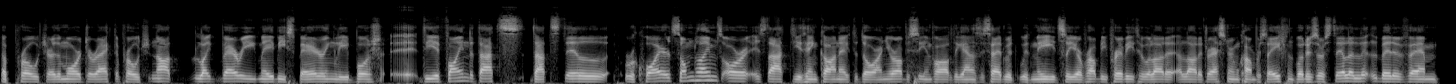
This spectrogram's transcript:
approach or the more direct approach, not like very maybe sparingly, but uh, do you find that that's that's still required sometimes, or is that do you think gone out the door? And you're obviously involved again, as I said, with with Meath, so you're probably privy to a lot of a lot of dressing room conversations. But is there still a little bit of, um,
